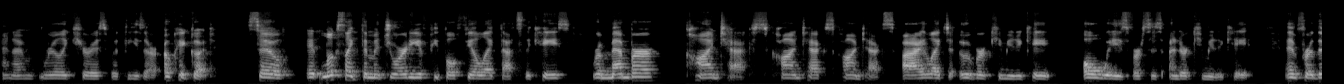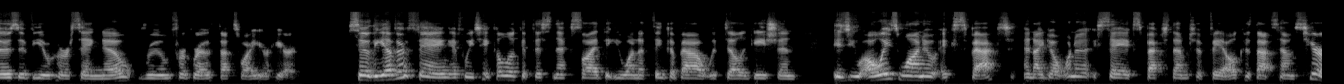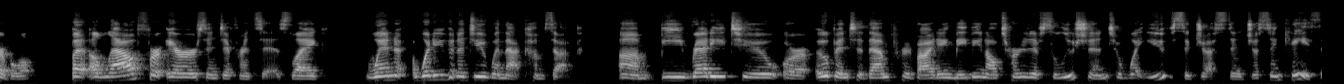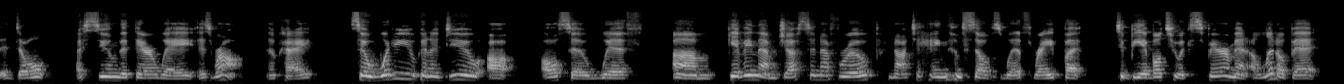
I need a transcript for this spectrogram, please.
And I'm really curious what these are. Okay, good. So it looks like the majority of people feel like that's the case. Remember context, context, context. I like to over communicate always versus under communicate. And for those of you who are saying no, room for growth, that's why you're here. So the other thing, if we take a look at this next slide that you want to think about with delegation, is you always want to expect, and I don't want to say expect them to fail because that sounds terrible, but allow for errors and differences. Like when, what are you going to do when that comes up? Um, be ready to or open to them providing maybe an alternative solution to what you've suggested, just in case, and don't assume that their way is wrong. Okay. So, what are you going to do uh, also with um, giving them just enough rope not to hang themselves with, right? But to be able to experiment a little bit.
